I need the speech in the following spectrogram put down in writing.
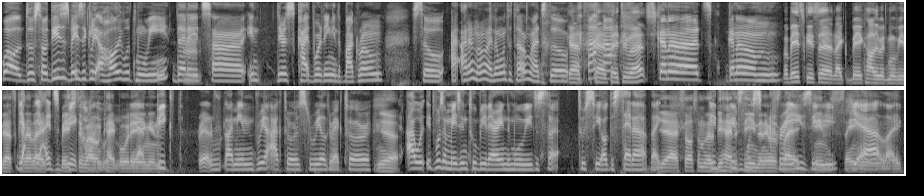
Well, do, so this is basically a Hollywood movie that Hmm. it's uh, in. There's kiteboarding in the background, so I, I don't know. I don't want to tell much though. Can't can't say too much. it's gonna it's gonna um, But basically, it's a like big Hollywood movie that's yeah, kind of like yeah, it's based around Hollywood kiteboarding yeah, and big. uh, I mean, real actors, real director. yeah. I w- it was amazing to be there in the movie, just uh, to see all the setup. Like, Yeah, I saw some of the it, behind it the scenes and it was crazy. like insane. Yeah, like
